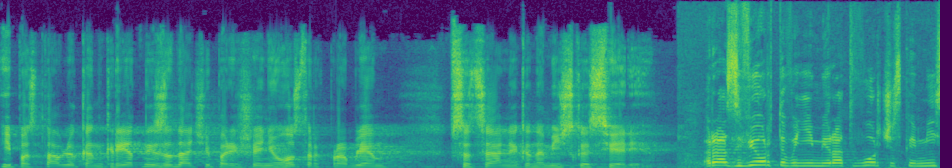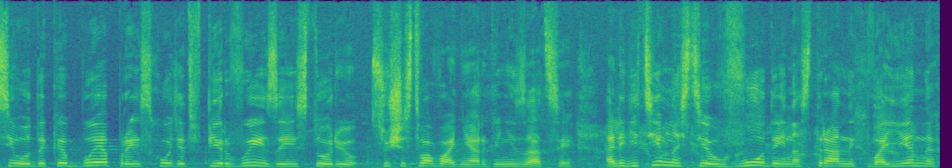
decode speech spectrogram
и поставлю конкретные задачи по решению острых проблем в социально-экономической сфере. Развертывание миротворческой миссии ОДКБ происходит впервые за историю существования организации. О легитимности ввода иностранных военных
